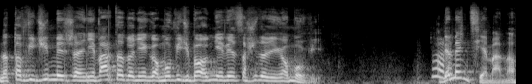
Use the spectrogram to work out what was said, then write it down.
no to widzimy, że nie warto do niego mówić, bo on nie wie, co się do niego mówi. Demencję ma, no.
